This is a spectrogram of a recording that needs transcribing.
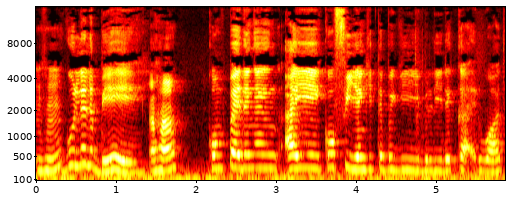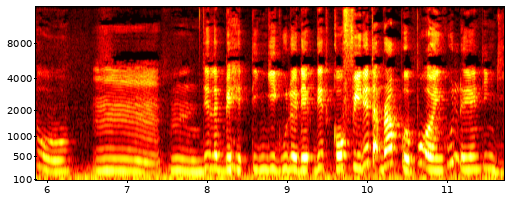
Mhm. Gula lebih. Uh huh. Compare dengan air kopi yang kita pergi beli dekat luar tu. Mm. Hmm, dia lebih tinggi gula dia, dia kopi dia tak berapa pun gula yang tinggi.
